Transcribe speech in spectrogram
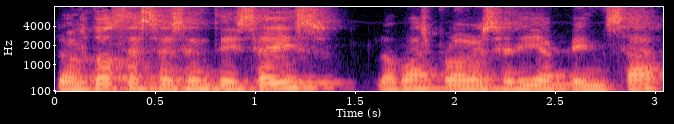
los 12.66, lo más probable sería pensar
